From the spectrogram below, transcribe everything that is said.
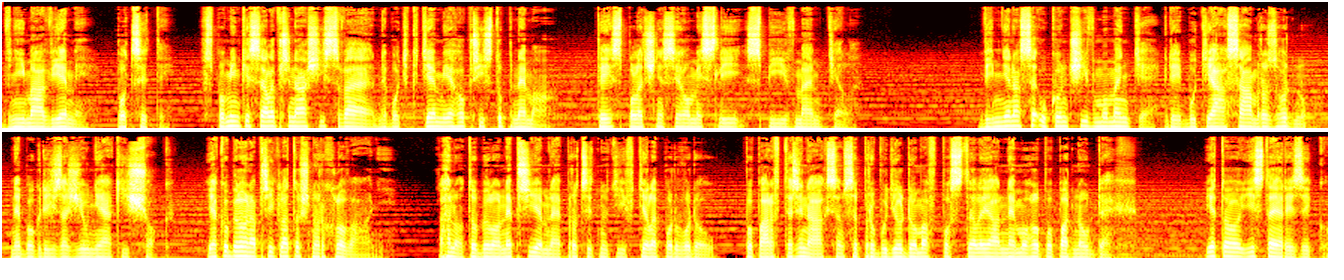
Vnímá věmy, pocity. Vzpomínky se ale přináší své, neboť k těm jeho přístup nemá. Ty společně si ho myslí spí v mém těle. Výměna se ukončí v momentě, kdy buď já sám rozhodnu, nebo když zažiju nějaký šok, jako bylo například to šnorchlování. Ano, to bylo nepříjemné procitnutí v těle pod vodou. Po pár vteřinách jsem se probudil doma v posteli a nemohl popadnout dech. Je to jisté riziko.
